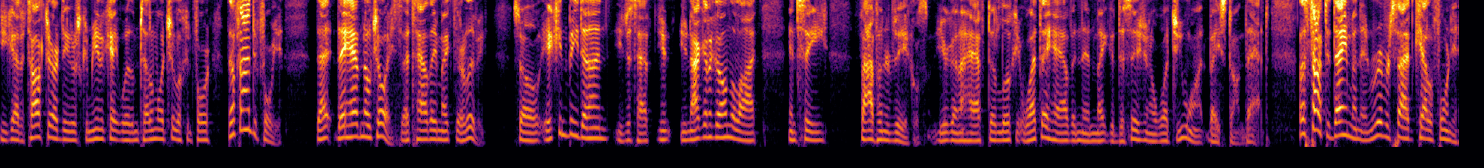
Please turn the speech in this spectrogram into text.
You got to talk to our dealers, communicate with them, tell them what you're looking for. They'll find it for you. That they have no choice. That's how they make their living. So it can be done. You just have you, you're not going to go on the lot and see 500 vehicles. You're going to have to look at what they have and then make a decision on what you want based on that. Let's talk to Damon in Riverside, California.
